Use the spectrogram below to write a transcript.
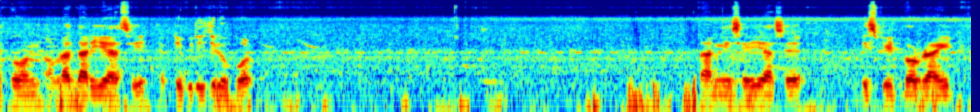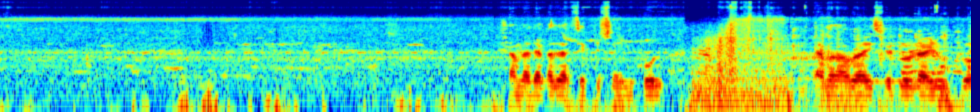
এখন আমরা দাঁড়িয়ে আছি একটি ব্রিজের উপর। তার নিচেই আছে স্পিড বোট রাইড। সামনে দেখা যাচ্ছে একটি সুইমিং পুল। এখন আমরা স্পিড বোট রাইডে উঠবো।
